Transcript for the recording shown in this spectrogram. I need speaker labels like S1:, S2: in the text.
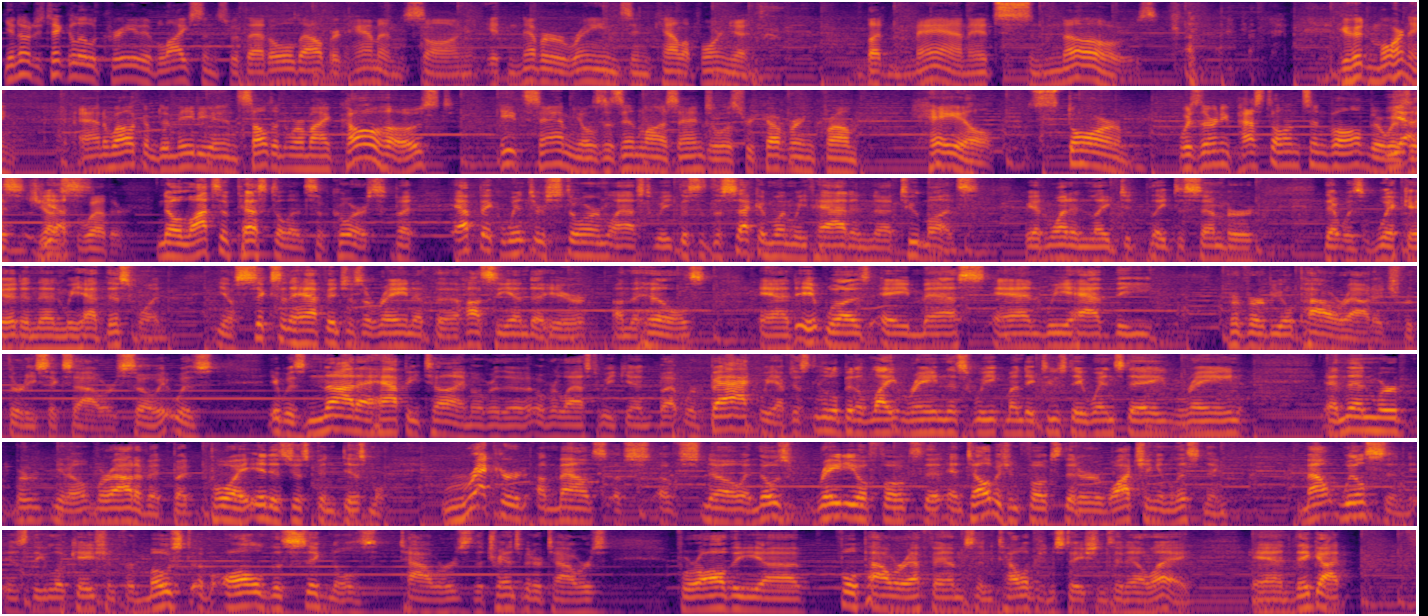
S1: You know, to take a little creative license with that old Albert Hammond song, It Never Rains in California, but man, it snows. Good morning, and welcome to Media Insultant, where my co host, Keith Samuels, is in Los Angeles recovering from hail, storm. Was there any pestilence involved, or was
S2: Yes,
S1: it just
S2: yes.
S1: weather?
S2: No, lots of pestilence, of course, but epic winter storm last week. This is the second one we've had in uh, two months. We had one in late late December that was wicked, and then we had this one. You know, six and a half inches of rain at the hacienda here on the hills, and it was a mess. And we had the proverbial power outage for 36 hours. So it was it was not a happy time over the over last weekend. But we're back. We have just a little bit of light rain this week, Monday, Tuesday, Wednesday, rain, and then we're we're you know we're out of it. But boy, it has just been dismal. Record amounts of, of snow, and those radio folks that and television folks that are watching and listening. Mount Wilson is the location for most of all the signals towers, the transmitter towers, for all the uh, full power FMs and television stations in LA. And they got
